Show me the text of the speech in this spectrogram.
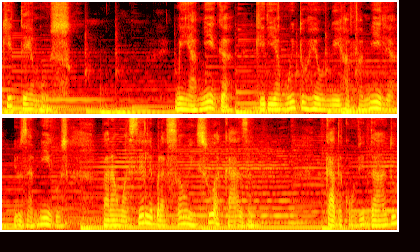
que temos. Minha amiga queria muito reunir a família e os amigos para uma celebração em sua casa. Cada convidado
